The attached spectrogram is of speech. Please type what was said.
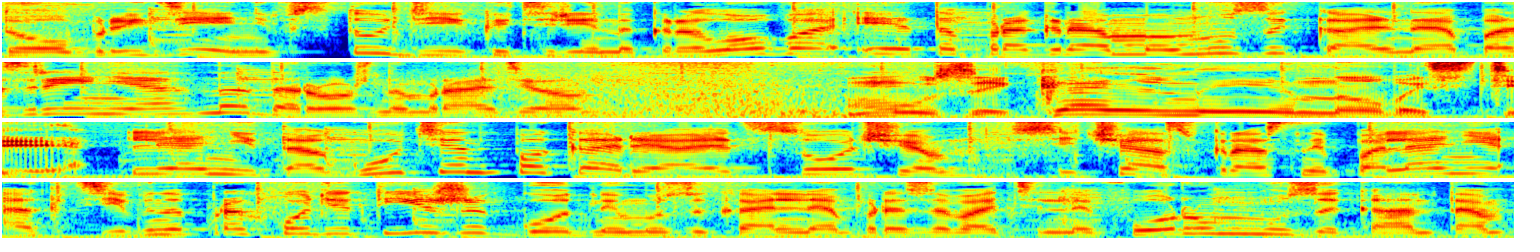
Добрый день! В студии Екатерина Крылова и это программа «Музыкальное обозрение» на Дорожном радио. Музыкальные новости. Леонид Агутин покоряет Сочи. Сейчас в Красной Поляне активно проходит ежегодный музыкальный образовательный форум музыканта.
